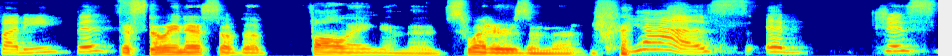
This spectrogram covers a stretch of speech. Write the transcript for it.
funny bits. the silliness of the falling and the sweaters and the yes. And just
